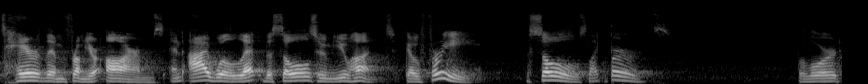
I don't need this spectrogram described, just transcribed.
tear them from your arms, and I will let the souls whom you hunt go free, the souls like birds. The Lord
